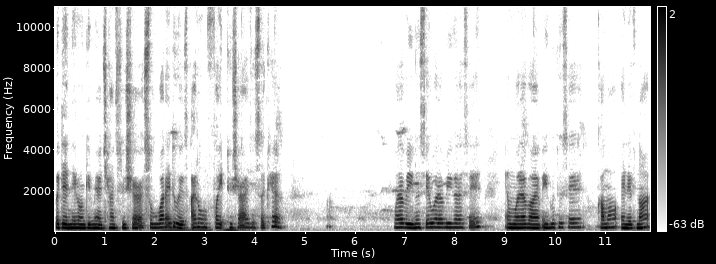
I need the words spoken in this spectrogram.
But then they don't give me a chance to share. So what I do is I don't fight to share. I just like, hey, whatever you can say, whatever you gotta say, and whatever I'm able to say, come out. And if not,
